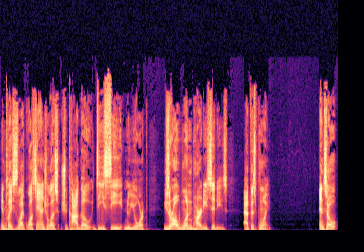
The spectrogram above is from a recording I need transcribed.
in places like Los Angeles, Chicago, DC, New York. These are all one party cities at this point. And so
